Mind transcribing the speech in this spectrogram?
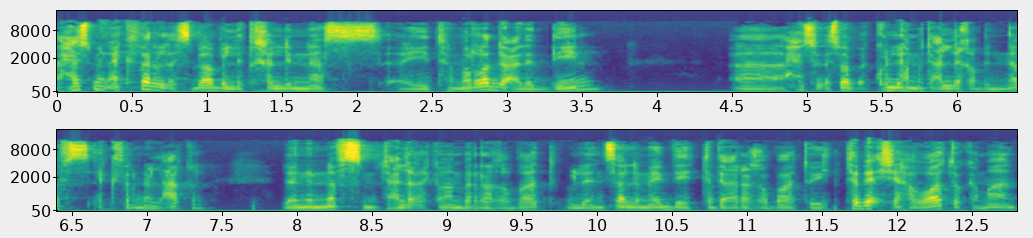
أحس من أكثر الأسباب اللي تخلي الناس يتمردوا على الدين آه، أحس الأسباب كلها متعلقة بالنفس أكثر من العقل لأنه النفس متعلقة كمان بالرغبات والإنسان لما يبدأ يتبع رغباته يتبع شهواته كمان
